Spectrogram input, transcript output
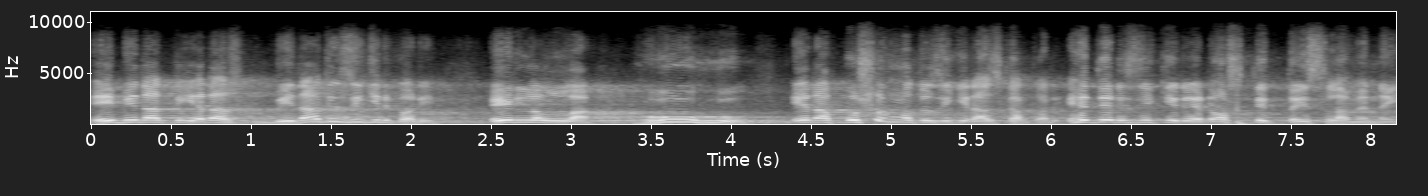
এই বেদাতি, এরা বেদাতি জিকির করে। এই লল্লা হু হু, এরা পশুর মতো জিকির আজকার করে। এদের জিকিরের অস্তিত্ব ইসলামে নেই।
